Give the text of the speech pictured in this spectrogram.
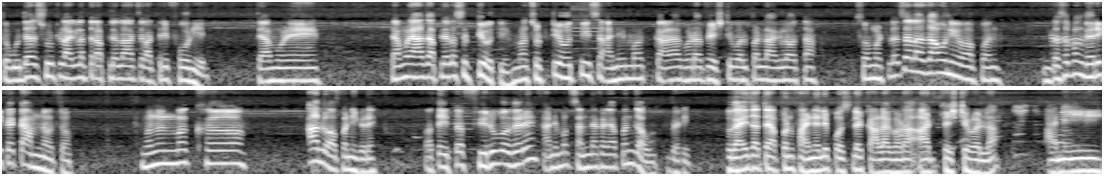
सो उद्या शूट लागला तर आपल्याला आज रात्री फोन येईल. त्यामुळे त्यामुळे आज आपल्याला सुट्टी होती. मग सुट्टी होतीच आणि मग काळा घोडा फेस्टिवल पण लागला होता. सो म्हटलं चला जाऊन येऊ आपण. तसं पण घरी काही काम नव्हतं. म्हणून मग आलो आपण इकडे. आता इथं फिरू वगैरे आणि मग संध्याकाळी आपण जाऊ घरी. गाई जाते आपण फायनली पोचले काळा घोडा आर्ट फेस्टिवलला आणि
